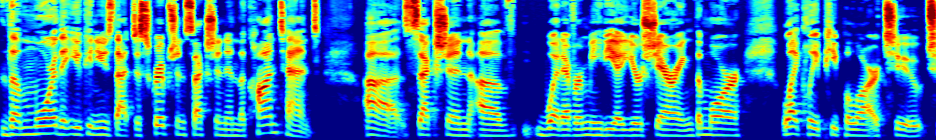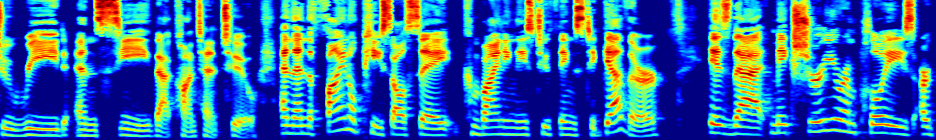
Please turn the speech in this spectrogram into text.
the more that you can use that description section in the content, uh, section of whatever media you're sharing, the more likely people are to to read and see that content too. And then the final piece I'll say, combining these two things together, is that make sure your employees are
